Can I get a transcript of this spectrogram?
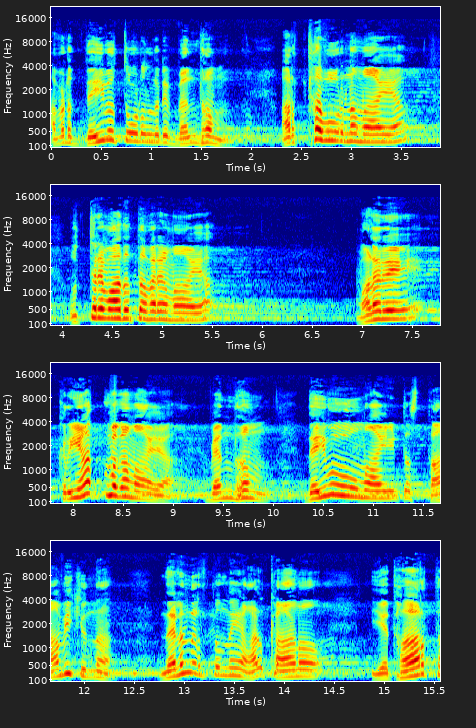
അവിടെ ദൈവത്തോടുള്ളൊരു ബന്ധം അർത്ഥപൂർണമായ ഉത്തരവാദിത്വപരമായ വളരെ ക്രിയാത്മകമായ ബന്ധം ദൈവവുമായിട്ട് സ്ഥാപിക്കുന്ന നിലനിർത്തുന്ന ആൾക്കാണ് യഥാർത്ഥ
